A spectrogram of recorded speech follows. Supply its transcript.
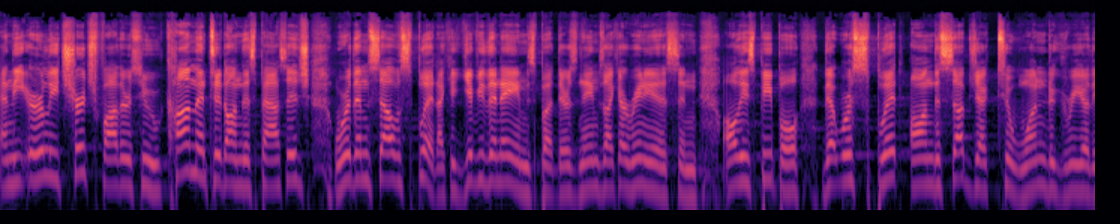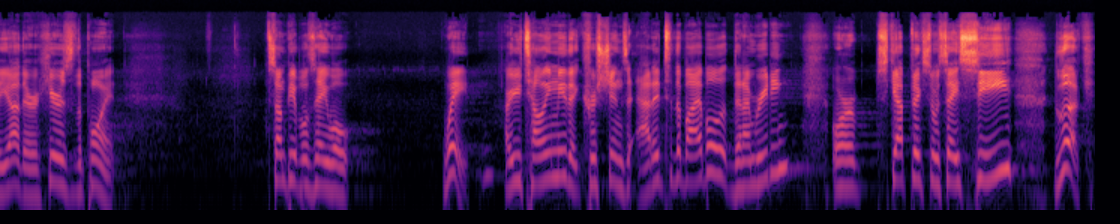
And the early church fathers who commented on this passage were themselves split. I could give you the names, but there's names like Irenaeus and all these people that were split on the subject to one degree or the other. Here's the point some people say, well, wait, are you telling me that Christians added to the Bible that I'm reading? Or skeptics would say, see, look,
